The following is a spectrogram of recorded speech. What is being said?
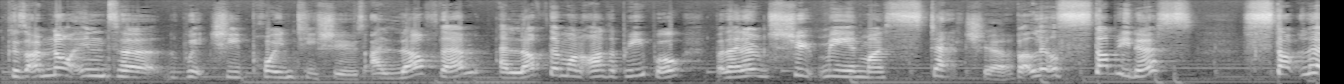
because I'm not into witchy pointy shoes. I love them. I love them on other people, but they don't suit me in my stature. But a little stubbiness Stub, look,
